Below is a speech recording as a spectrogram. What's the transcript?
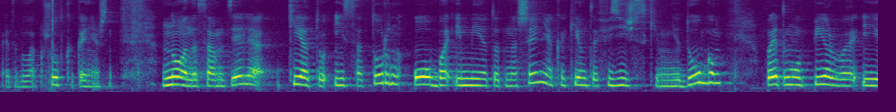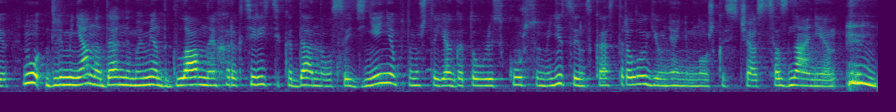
Это была шутка, конечно. Но на самом деле Кету и Сатурн оба имеют отношение к каким-то физическим недугам. Поэтому первое и, ну, для меня на данный момент главная характеристика данного соединения, потому что я готовлюсь к курсу медицинской астрологии, у меня немножко сейчас сознание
